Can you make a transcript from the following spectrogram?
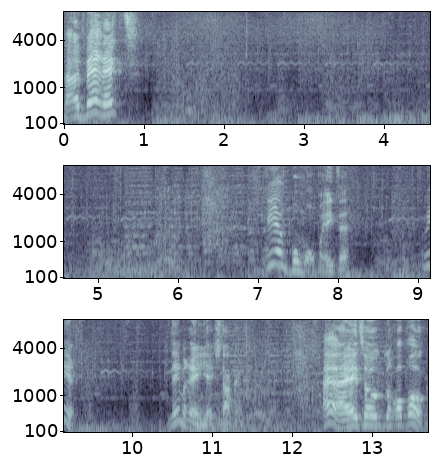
Nou, het werkt. Kun jij een bom opeten? Neem er een, jij stakker. Hij eet zo ook nog op ook.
